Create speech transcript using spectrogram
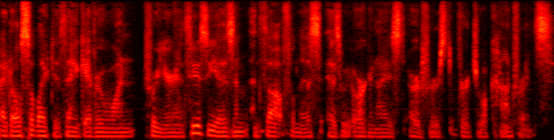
I'd also like to thank everyone for your enthusiasm and thoughtfulness as we organized our first virtual conference.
